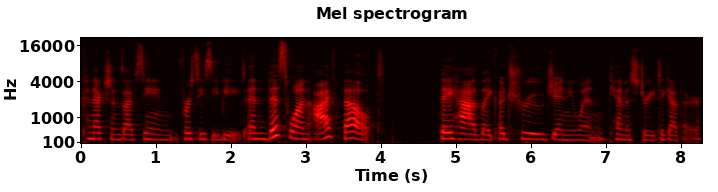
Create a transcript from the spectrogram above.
connections I've seen for CCB. And this one, I felt they had like a true, genuine chemistry together.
